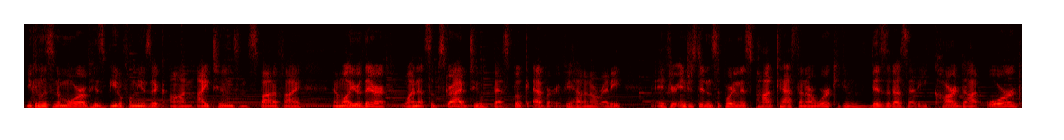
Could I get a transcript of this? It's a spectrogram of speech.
You can listen to more of his beautiful music on iTunes and Spotify. And while you're there, why not subscribe to Best Book Ever if you haven't already? If you're interested in supporting this podcast and our work, you can visit us at ikar.org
